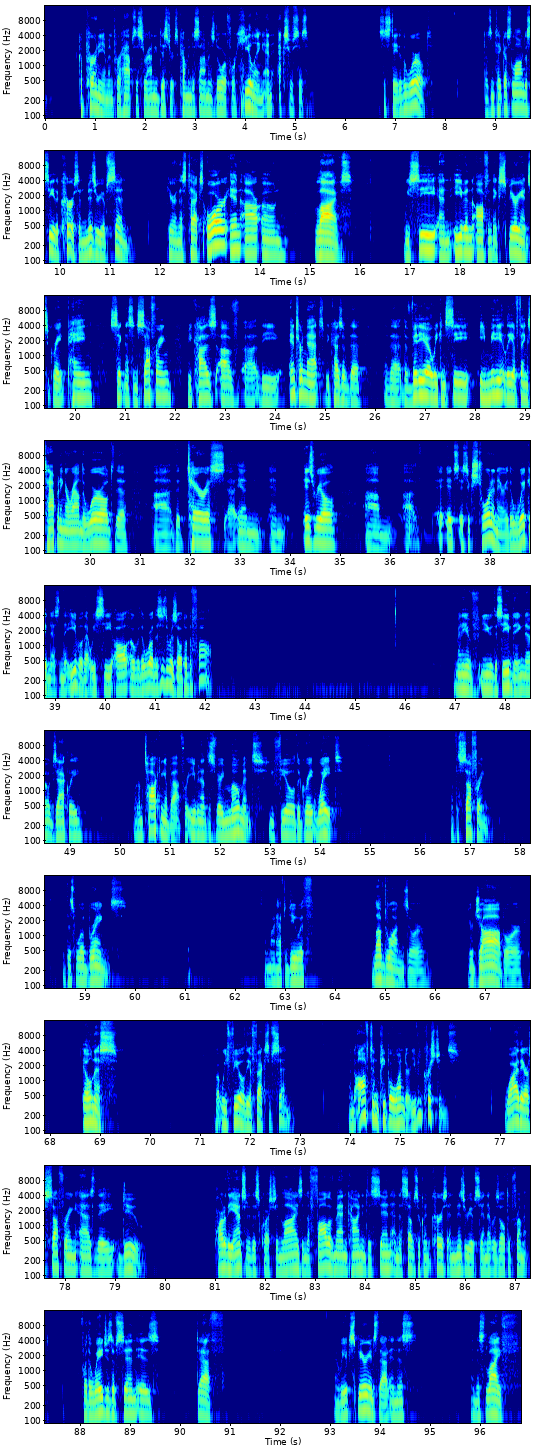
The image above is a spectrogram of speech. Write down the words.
Capernaum and perhaps the surrounding districts coming to Simon's door for healing and exorcism. It's the state of the world. It doesn't take us long to see the curse and misery of sin here in this text or in our own lives. We see and even often experience great pain, sickness, and suffering because of uh, the internet, because of the, the, the, video, we can see immediately of things happening around the world, the, uh, the terrorists uh, in, in Israel. Um, uh, it's, it's extraordinary, the wickedness and the evil that we see all over the world. This is the result of the fall. Many of you this evening know exactly what I'm talking about, for even at this very moment, you feel the great weight of the suffering that this world brings. It might have to do with loved ones or your job or illness. But we feel the effects of sin. And often people wonder, even Christians, why they are suffering as they do. Part of the answer to this question lies in the fall of mankind into sin and the subsequent curse and misery of sin that resulted from it. For the wages of sin is death. And we experience that in this, in this life.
